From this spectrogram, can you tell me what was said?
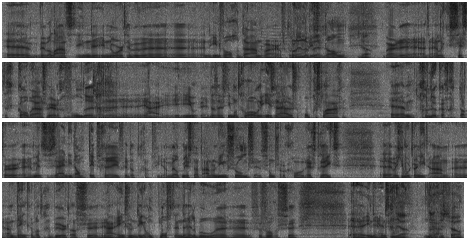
Eh, we hebben laatst in, eh, in Noord hebben we een inval gedaan... waar of de politie dan... Ja. waar uiteindelijk 60 cobra's werden gevonden. Ja, dat heeft iemand gewoon in zijn huis opgeslagen. Ehm, gelukkig dat er mensen zijn die dan tips geven. Dat gaat via meldmisdaad anoniem soms. En soms ook gewoon rechtstreeks. Eh, want je moet er niet aan, eh, aan denken wat er gebeurt... als eh, ja, één zo'n ding ontploft... en de hele boel vervolgens in de hens gaat. Ja, dat Ja. is zo.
